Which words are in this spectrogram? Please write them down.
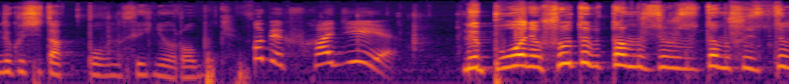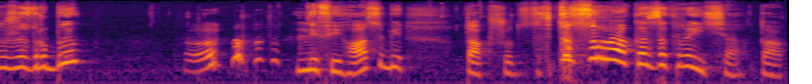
Він якусь і так повну фігню робить. Нубік, входи. Не поняв, що ти там, там щось ти вже зробив? А? Ніфіга собі. Так, що це? Та срака закрийся. Так,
